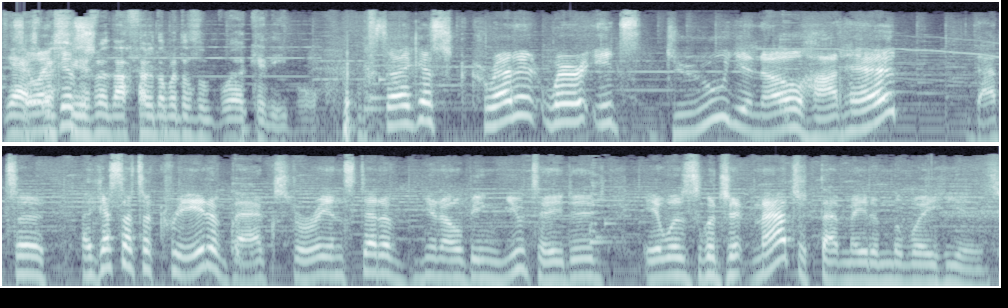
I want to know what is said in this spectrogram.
Yeah, So I especially guess- when that phone number doesn't work anymore. So I guess credit where it's due, you know, Hothead. That's a, I guess that's a creative backstory. Instead of you know being mutated, it was legit magic that made him the way he is.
